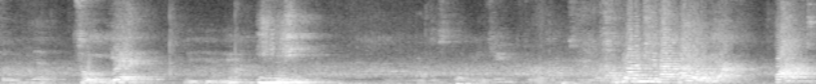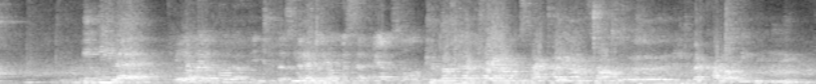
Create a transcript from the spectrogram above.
Co jest? co je mhm. i skupiamy się na kaloriach, tak? I ile? Ile mają kalorii? Czy dostarczają wystarczającą... Czy dostarczają wystarczającą y, liczbę kalorii? Mhm.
